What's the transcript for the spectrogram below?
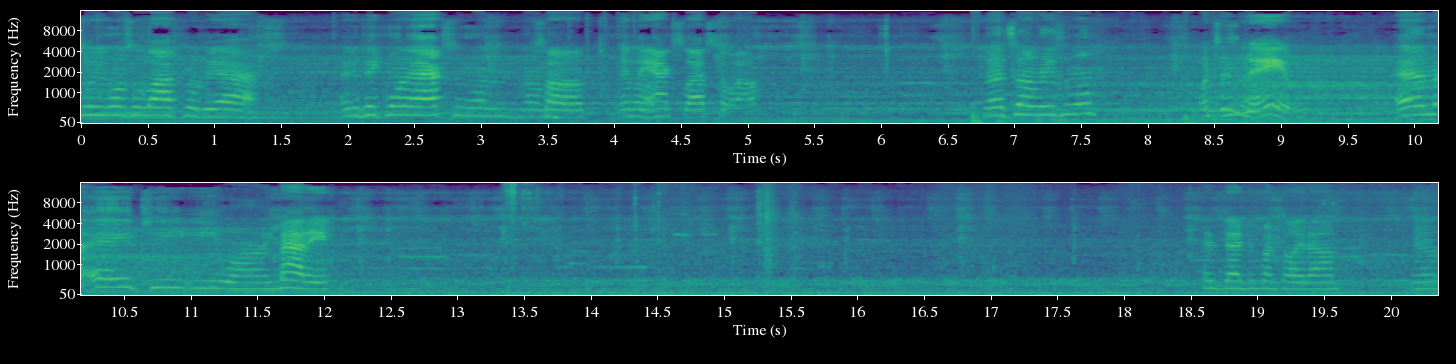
So he wants a lot for the axe. I can take one axe and one. Um, saw, and the axe lasts a while. That sound reasonable? What's his name? M A T E Y. Maddie. His dad just went to lay down. Yeah.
